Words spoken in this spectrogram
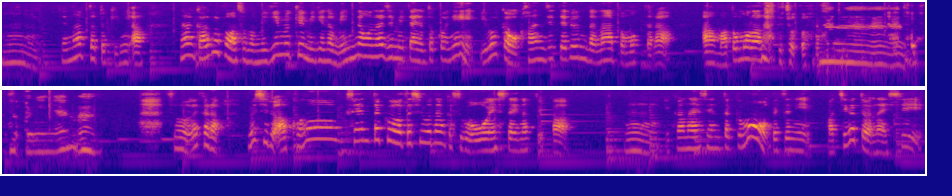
うん。ってなった時に、あ、なんかアグポンはその右向け右のみんな同じみたいなとこに違和感を感じてるんだなと思ったら、あ、まともだなってちょっと。思っうんうんうん。逆にね。うん。そう、だから、むしろ、あ、この選択を私はなんかすごい応援したいなっていうか、うん、行かない選択も別に間違ってはないし、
